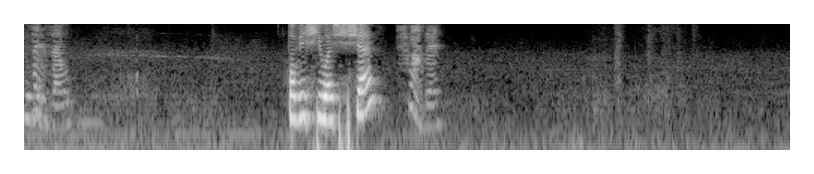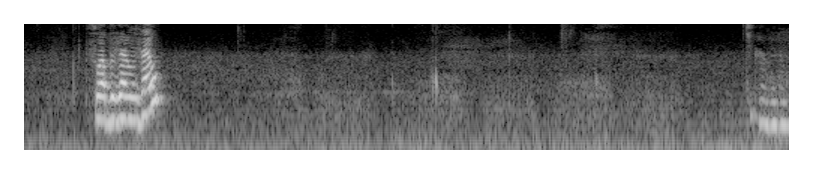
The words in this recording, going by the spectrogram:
węzeł, Powiesiłeś się? słaby, Słaby węzeł? Ciekawy dom.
